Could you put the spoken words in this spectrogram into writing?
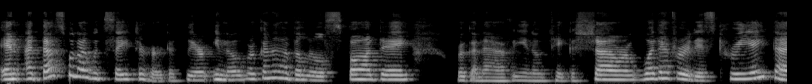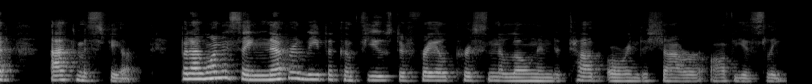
And uh, that's what I would say to her that we're, you know, we're going to have a little spa day. We're going to have, you know, take a shower, whatever it is, create that atmosphere. But I want to say never leave a confused or frail person alone in the tub or in the shower, obviously.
